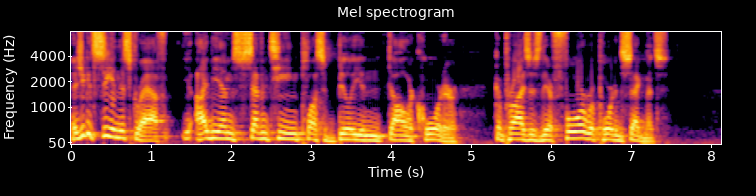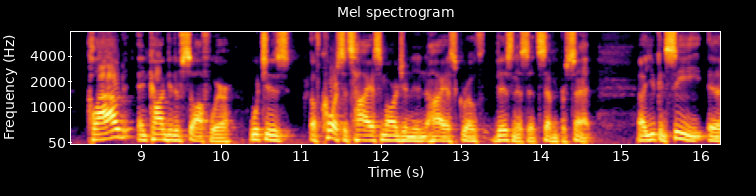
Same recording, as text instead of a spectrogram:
As you can see in this graph, IBM's 17 plus billion dollar quarter comprises their four reported segments. Cloud and cognitive software, which is, of course, its highest margin and highest growth business at 7%. Uh, you can see uh,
